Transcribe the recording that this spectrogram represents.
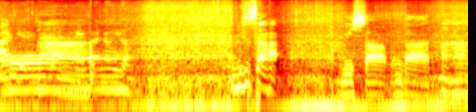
Oh, Nah, bisa. bisa bentar. Heeh.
